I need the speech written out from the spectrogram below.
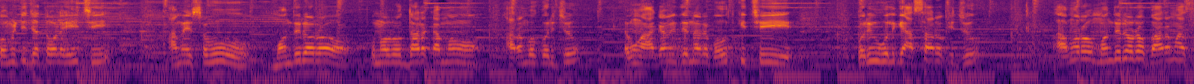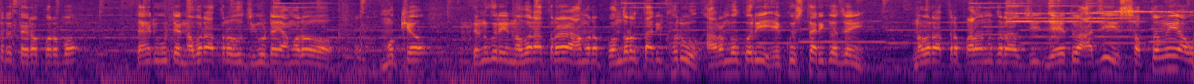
କମିଟି ଯେତେବେଳେ ହେଇଛି ଆମେ ସବୁ ମନ୍ଦିରର ପୁନରୁଦ୍ଧାର କାମ ଆରମ୍ଭ କରିଛୁ ଏବଂ ଆଗାମୀ ଦିନରେ ବହୁତ କିଛି କରିବୁ ବୋଲିକି ଆଶା ରଖିଛୁ ଆମର ମନ୍ଦିରର ବାର ମାସରେ ତେର ପର୍ବ ତାହିଁରୁ ଗୋଟେ ନବରାତ୍ର ହେଉଛି ଗୋଟେ ଆମର ମୁଖ୍ୟ ତେଣୁକରି ଏ ନବରାତ୍ର ଆମର ପନ୍ଦର ତାରିଖରୁ ଆରମ୍ଭ କରି ଏକୋଇଶ ତାରିଖ ଯାଏଁ ନବରାତ୍ର ପାଳନ କରାଯାଉଛି ଯେହେତୁ ଆଜି ସପ୍ତମୀ ଆଉ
